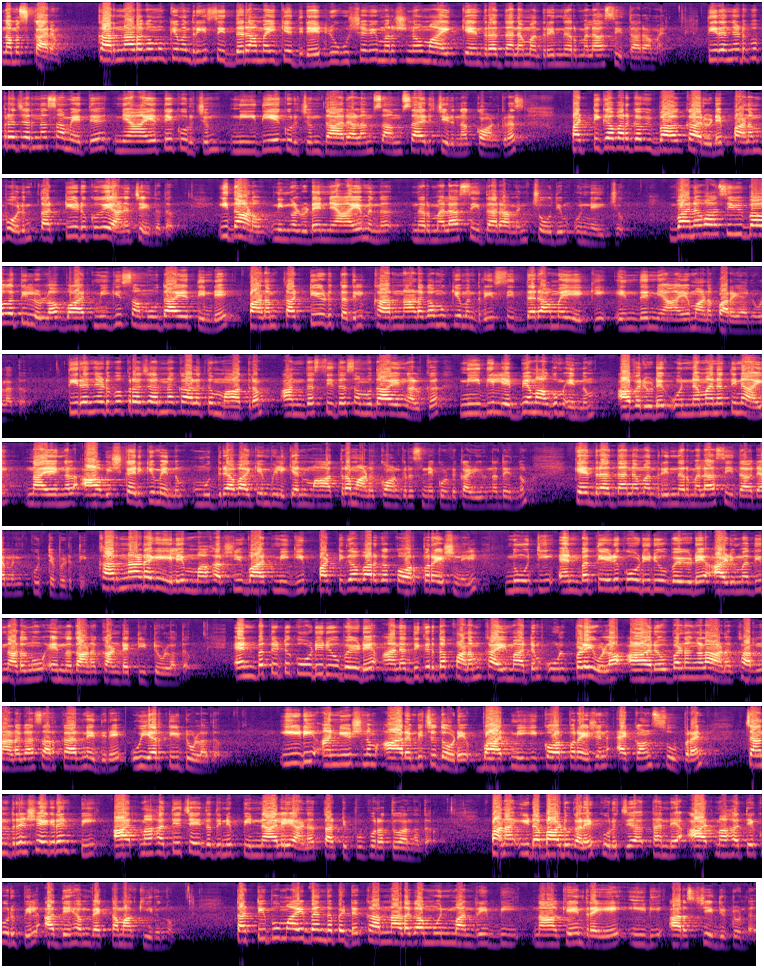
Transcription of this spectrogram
നമസ്കാരം. കർണാടക മുഖ്യമന്ത്രി സിദ്ധരാമയ്യക്കെതിരെ രൂക്ഷ വിമർശനവുമായി കേന്ദ്ര ധനമന്ത്രി നിർമ്മല സീതാരാമൻ. തിരഞ്ഞെടുപ്പ് പ്രചരണ സമയത്ത് ന്യായത്തെക്കുറിച്ചും നീതിയെക്കുറിച്ചും ധാരാളം സംസാരിച്ചിരുന്ന കോൺഗ്രസ് പട്ടികവർഗ വിഭാഗക്കാരുടെ പണം പോലും തട്ടിയെടുക്കുകയാണ് ചെയ്തത്. ഇതാണോ നിങ്ങളുടെ ന്യായമെന്ന് നിർമ്മല സീതാരാമൻ ചോദ്യം ഉന്നയിച്ചു. വനവാസി വിഭാഗത്തിലുള്ള വാൽമീകി സമുദായത്തിന്റെ പണം തട്ടിയെടുത്തതിൽ കർണാടക മുഖ്യമന്ത്രി സിദ്ധരാമയ്യയ്ക്ക് എന്ത് ന്യായമാണ് പറയാനുള്ളത്? തിരഞ്ഞെടുപ്പ് പ്രചാരണ കാലത്ത് മാത്രം അന്തസ്ഥിത സമുദായങ്ങൾക്ക് നീതി ലഭ്യമാകും എന്നും അവരുടെ ഉന്നമനത്തിനായി നയങ്ങൾ ആവിഷ്കരിക്കുമെന്നും മുദ്രാവാക്യം വിളിക്കാൻ മാത്രമാണ് കോൺഗ്രസിനെ കൊണ്ട് കഴിയുന്നതെന്നും കേന്ദ്ര ധനമന്ത്രി നിർമ്മല സീതാരാമൻ കുറ്റപ്പെടുത്തി. കർണാടകയിലെ മഹർഷി വാൽമീകി പട്ടികവർഗ കോർപ്പറേഷനിൽ നൂറ്റി എൺപത്തിയേഴ് കോടി രൂപയുടെ അഴിമതി നടന്നു എന്നതാണ് കണ്ടെത്തിയിട്ടുള്ളത്. എൺപത്തെട്ട് കോടി രൂപയുടെ അനധികൃത പണം കൈമാറ്റം ഉൾപ്പെടെയുള്ള ആരോപണങ്ങളാണ് കർണാടക സർക്കാരിനെതിരെ ഉയർത്തിയിട്ടുള്ളത്. ഇ ഡി അന്വേഷണം ആരംഭിച്ചതോടെ Valmiki corporation account superintendent Chandrasekharan P ആത്മഹത്യ ചെയ്തതിന് പിന്നാലെയാണ് തട്ടിപ്പ് പുറത്തു വന്നത്. പണ ഇടപാടുകളെ കുറിച്ച് തന്റെ ആത്മഹത്യ കുറിപ്പിൽ അദ്ദേഹം വ്യക്തമാക്കിയിരുന്നു. തട്ടിപ്പുമായി ബന്ധപ്പെട്ട് കർണാടക മുൻ മന്ത്രി ബി നാഗേന്ദ്രയെ ഇ ഡി അറസ്റ്റ് ചെയ്തിട്ടുണ്ട്.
